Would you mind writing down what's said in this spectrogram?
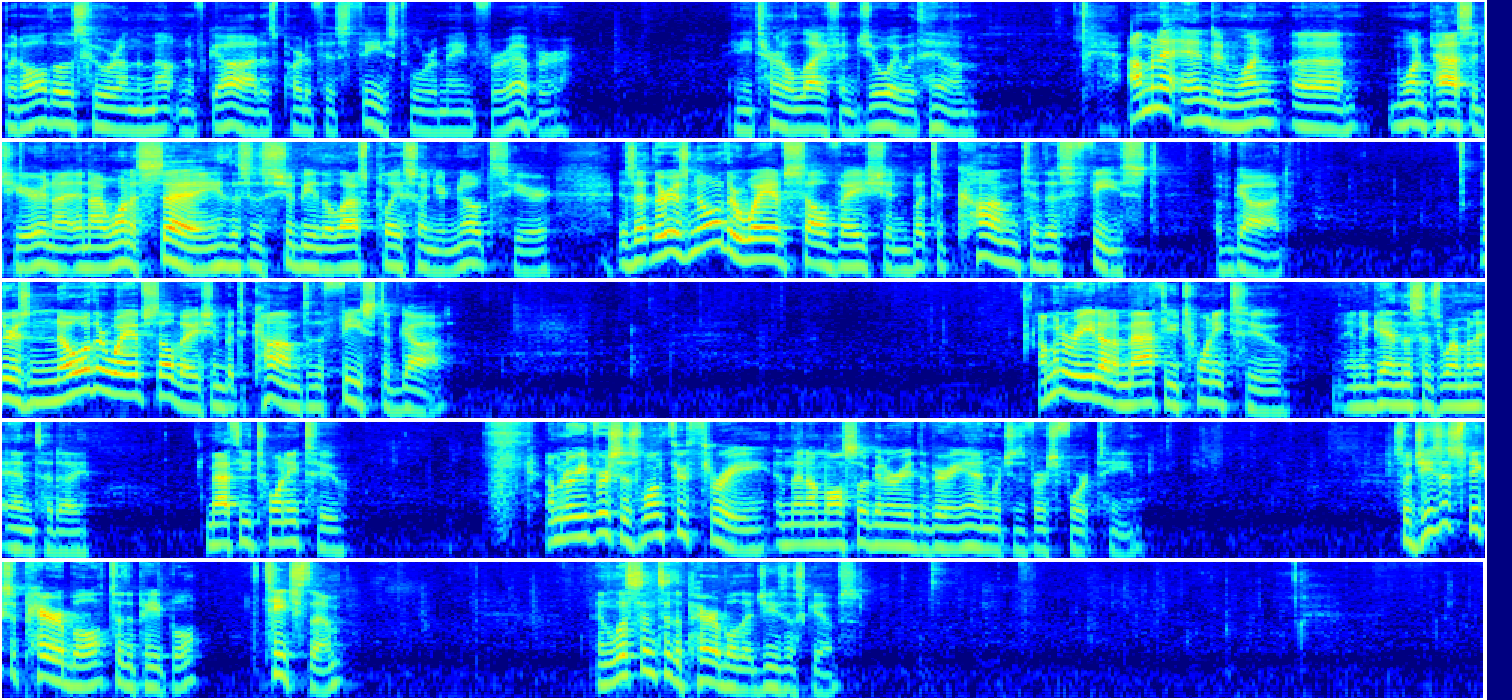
But all those who are on the mountain of God as part of his feast will remain forever in eternal life and joy with him. I'm going to end in one, uh, one passage here, and I, and I want to say this is, should be the last place on your notes here is that there is no other way of salvation but to come to this feast of God. There is no other way of salvation but to come to the feast of God. I'm going to read out of Matthew 22, and again, this is where I'm going to end today. Matthew 22. I'm going to read verses 1 through 3, and then I'm also going to read the very end, which is verse 14. So Jesus speaks a parable to the people to teach them. And listen to the parable that Jesus gives.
